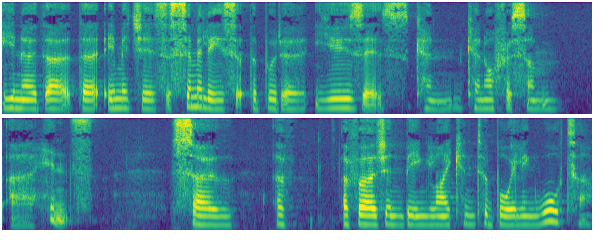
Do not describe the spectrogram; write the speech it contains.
you know, the, the images, the similes that the Buddha uses can, can offer some uh, hints. So, aversion being likened to boiling water.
